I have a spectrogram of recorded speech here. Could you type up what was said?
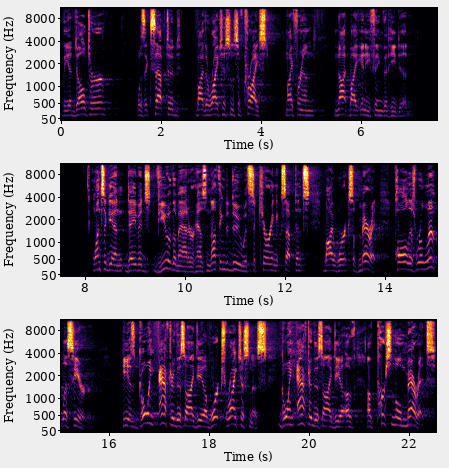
the adulterer, was accepted by the righteousness of Christ, my friend, not by anything that he did. Once again, David's view of the matter has nothing to do with securing acceptance by works of merit. Paul is relentless here. He is going after this idea of works righteousness, going after this idea of, of personal merit.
